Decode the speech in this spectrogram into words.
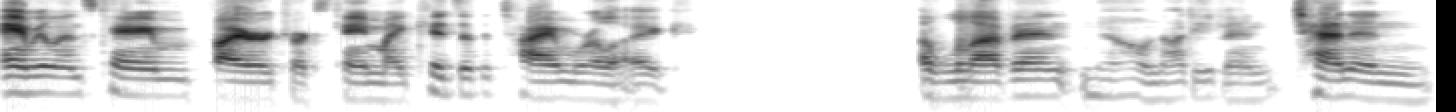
ambulance came, fire trucks came. My kids at the time were like 11, no, not even 10 and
